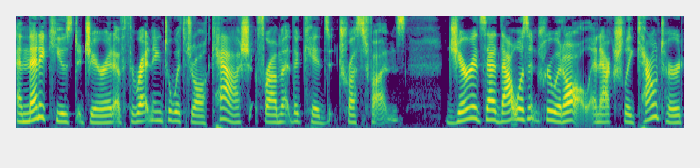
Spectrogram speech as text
and then accused Jared of threatening to withdraw cash from the kids' trust funds. Jared said that wasn't true at all and actually countered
